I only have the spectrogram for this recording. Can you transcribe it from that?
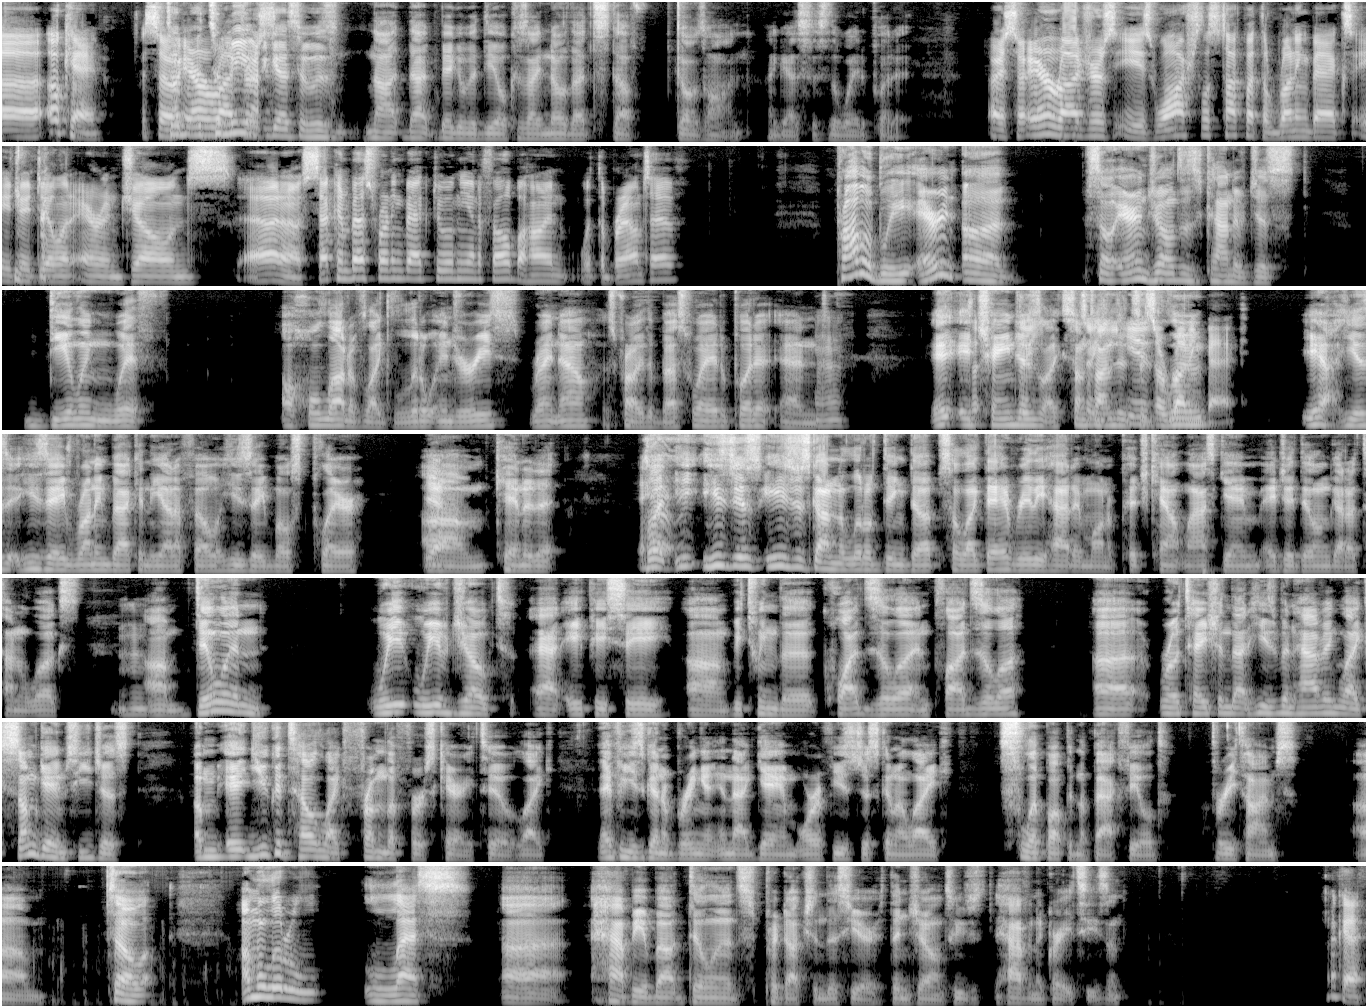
Uh, okay. So, to, Aaron to me, I guess it was not that big of a deal because I know that stuff goes on. I guess is the way to put it. All right, so Aaron Rodgers is washed. Let's talk about the running backs: AJ Dillon, Aaron Jones. I don't know, second best running back doing the NFL behind what the Browns have. Probably Aaron. Uh, so Aaron Jones is kind of just dealing with a whole lot of like little injuries right now. Is probably the best way to put it, and Mhm. it, it So- changes. so- like so sometimes he it's is a, a running back. Yeah, he is. He's a running back in the NFL. He's a most player Yeah. um candidate. But he, he's just he's just gotten a little dinged up. So like they really had him on a pitch count last game. AJ Dillon got a ton of looks. Mhm. Um, Dillon, we we've joked at APC um, between the Quadzilla and Plodzilla uh, rotation that he's been having. Like some games, he just um, it, you could tell like from the first carry too, like if he's gonna bring it in that game or if he's just gonna like slip up in the backfield three times. Um, so I'm a little less uh, happy about Dillon's production this year than Jones, who's having a great season. Okay.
